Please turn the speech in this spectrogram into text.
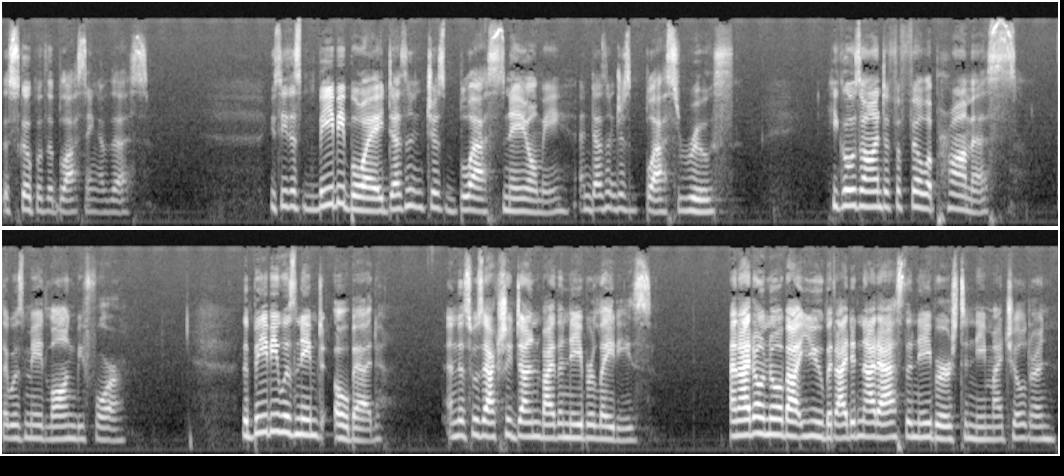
the scope of the blessing of this. You see, this baby boy doesn't just bless Naomi and doesn't just bless Ruth. He goes on to fulfill a promise that was made long before. The baby was named Obed, and this was actually done by the neighbor ladies. And I don't know about you, but I did not ask the neighbors to name my children.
